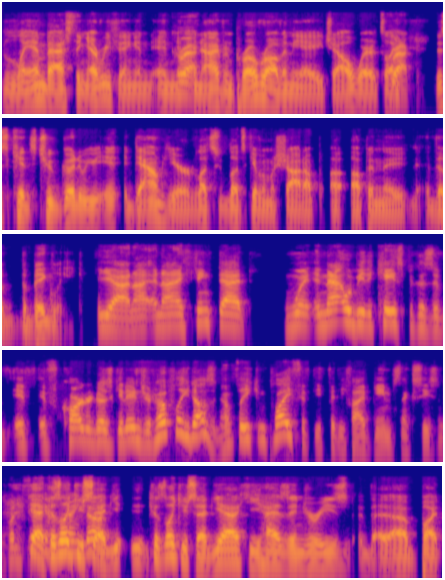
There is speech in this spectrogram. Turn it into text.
lambasting everything, and and, Correct. and Ivan Provorov in the AHL, where it's like correct. this kid's too good to be down here. Let's let's give him a shot up uh, up in the the the big league. Yeah, and I and I think that when and that would be the case because if if if Carter does get injured, hopefully he doesn't. Hopefully he can play 50 55 games next season. But Yeah, because like you said, because like you said, yeah, he has injuries, uh, but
